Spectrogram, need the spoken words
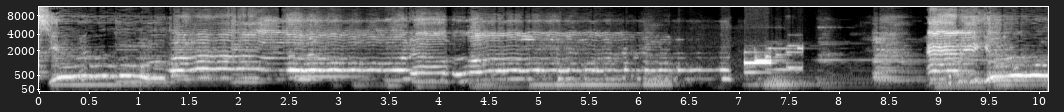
Yes, you are Lord of Lords, and you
